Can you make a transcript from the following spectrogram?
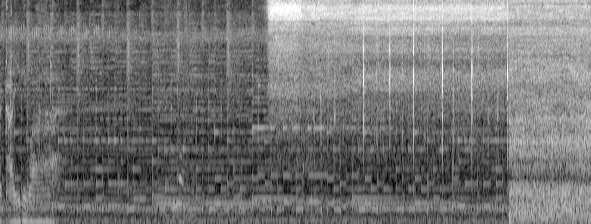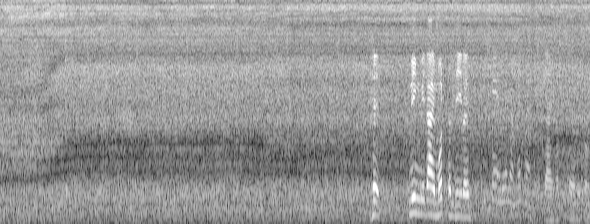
ว่ากับไข่ดีกว่านิ่งไม่ได้มดทันทีเลย แช่ไว้ละแม่ละได้ครับแช่ไปก่อน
